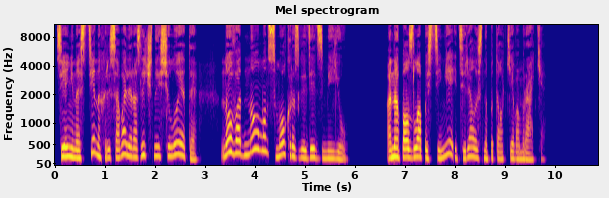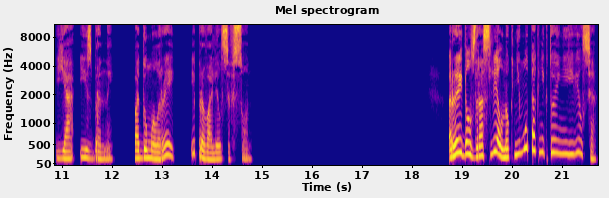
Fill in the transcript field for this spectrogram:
Тени на стенах рисовали различные силуэты, но в одном он смог разглядеть змею. Она ползла по стене и терялась на потолке во мраке. «Я избранный», — подумал Рэй и провалился в сон. Рейдл взрослел, но к нему так никто и не явился.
